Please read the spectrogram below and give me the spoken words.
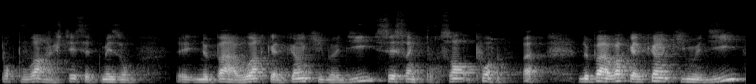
pour pouvoir acheter cette maison. Et ne pas avoir quelqu'un qui me dit c'est 5%, point. ne pas avoir quelqu'un qui me dit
